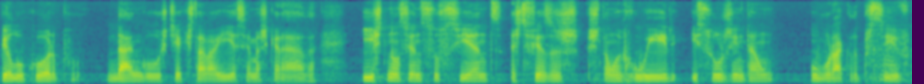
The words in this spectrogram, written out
pelo corpo da angústia que estava aí a ser mascarada isto não sendo suficiente, as defesas estão a ruir e surge então o buraco depressivo.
